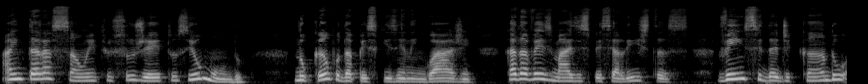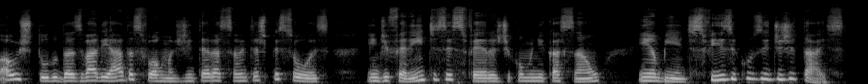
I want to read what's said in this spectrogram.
a interação entre os sujeitos e o mundo. No campo da pesquisa em linguagem, cada vez mais especialistas vêm se dedicando ao estudo das variadas formas de interação entre as pessoas em diferentes esferas de comunicação em ambientes físicos e digitais.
